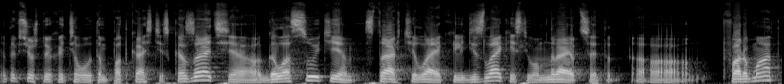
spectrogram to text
это все, что я хотел в этом подкасте сказать. Э, голосуйте, ставьте лайк или дизлайк, если вам нравится этот э, формат.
